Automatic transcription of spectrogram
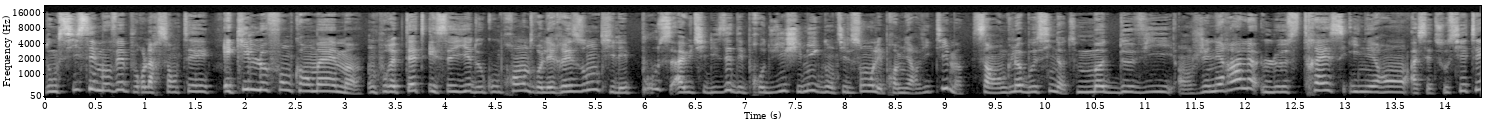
Donc si c'est mauvais pour leur santé et qu'ils le font quand même, on pourrait peut-être essayer de comprendre les raisons qui les poussent à utiliser des produits chimiques dont ils sont les premières victimes. Ça englobe aussi notre mode de vie en général, le stress inhérent à cette société,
